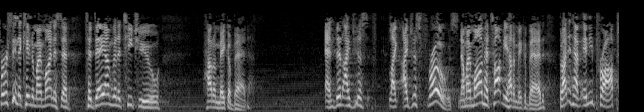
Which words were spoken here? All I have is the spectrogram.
first thing that came to my mind is said, today I'm going to teach you how to make a bed. And then I just, like, I just froze. Now my mom had taught me how to make a bed, but I didn't have any props.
